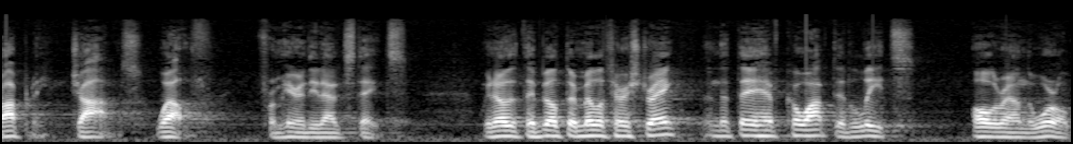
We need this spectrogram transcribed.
property, jobs, wealth from here in the United States. We know that they built their military strength and that they have co opted elites all around the world.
